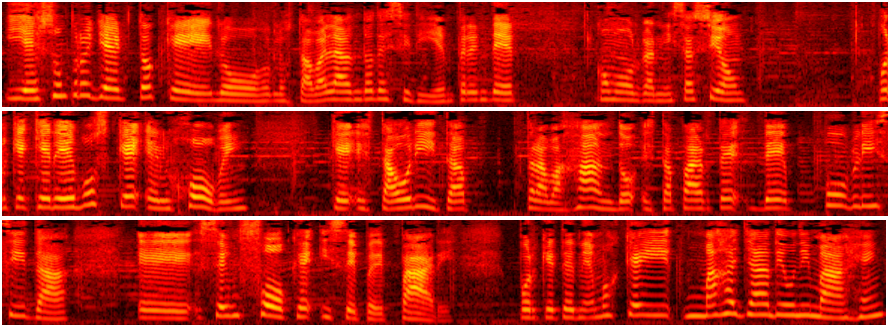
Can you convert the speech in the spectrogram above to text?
Y es un proyecto que lo, lo está avalando Decidí Emprender como organización, porque queremos que el joven que está ahorita trabajando esta parte de publicidad eh, se enfoque y se prepare, porque tenemos que ir más allá de una imagen.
